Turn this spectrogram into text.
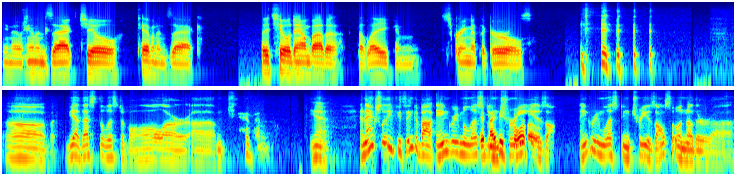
You know, him and Zach chill. Kevin and Zach. They chill down by the, the lake and scream at the girls. Uh, but yeah, that's the list of all our. Um, Kevin. yeah, and actually, if you think about Angry Molesting Tree Sorbo. is al- Angry Molesting Tree is also another uh,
